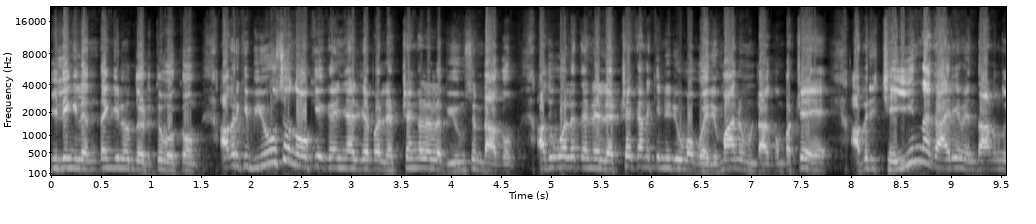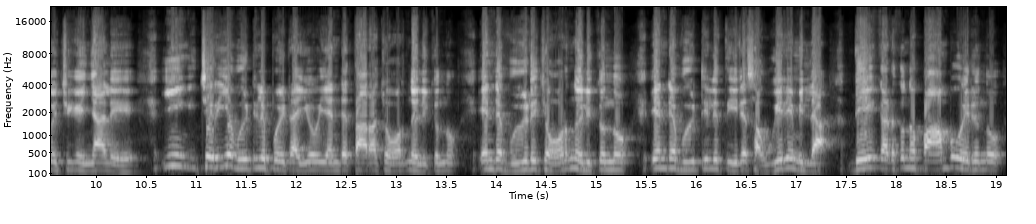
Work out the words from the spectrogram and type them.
ഇല്ലെങ്കിൽ എന്തെങ്കിലും ഒന്ന് എടുത്തു വെക്കും. അവർക്ക് വ്യൂസ് നോക്കിക്കഴിഞ്ഞാൽ ചിലപ്പോൾ ലക്ഷങ്ങളുള്ള വ്യൂസ് ഉണ്ടാകും. അതുപോലെ തന്നെ ലക്ഷക്കണക്കിന് രൂപ വരുമാനം ഉണ്ടാകും. പക്ഷേ അവർ ചെയ്യുന്ന കാര്യം എന്താണെന്ന് വെച്ച് കഴിഞ്ഞാൽ ഈ ചെറിയ വീട്ടിൽ പോയിട്ട് അയ്യോ എന്റെ തറ ചോർന്നൊലിക്കുന്നു എന്റെ വീട് ചോർന്നൊലിക്കുന്നു എന്റെ വീട്ടിൽ തീരെ സൗകര്യമില്ല. ദേ കിടക്കുന്ന പാമ്പ് വരുന്നു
